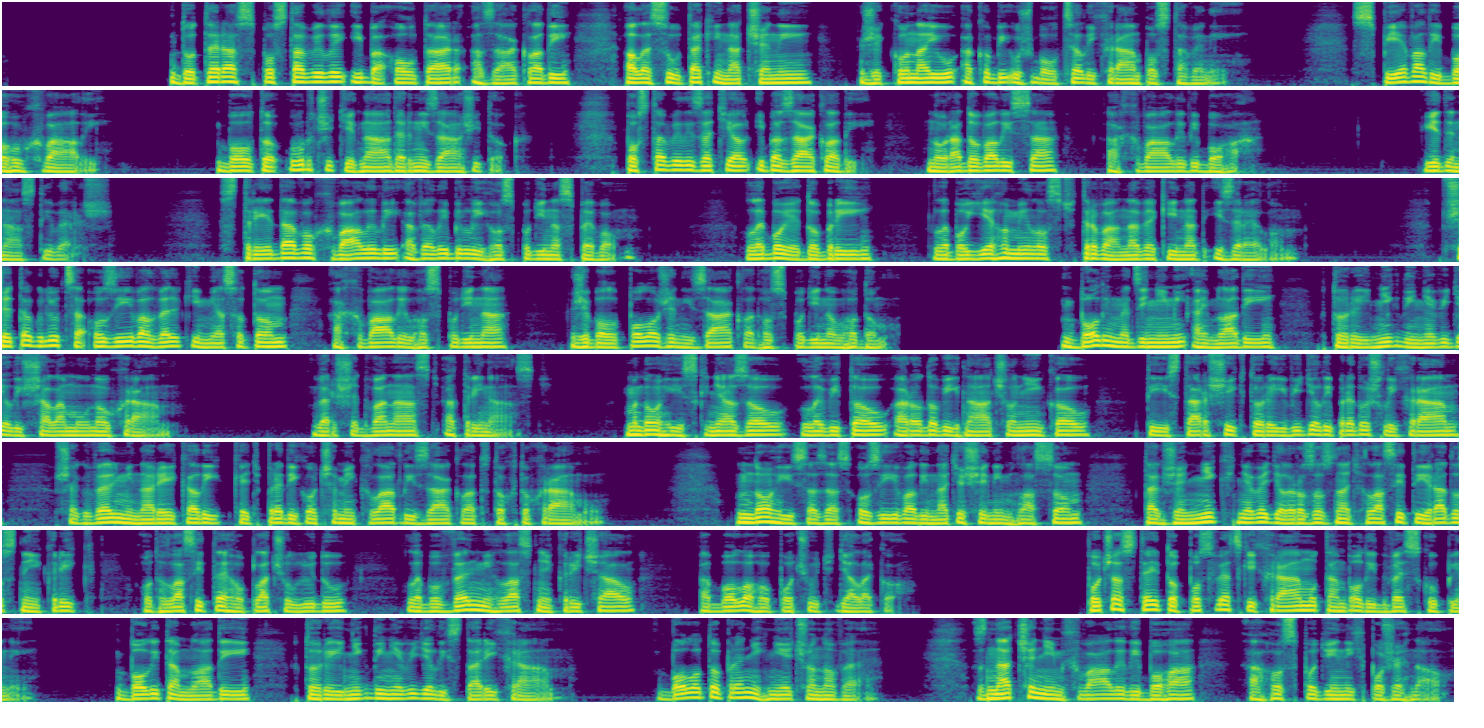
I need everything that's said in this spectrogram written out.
Doteraz postavili iba oltár a základy, ale sú takí nadšení, že konajú, ako by už bol celý chrám postavený spievali Bohu chvály. Bol to určite nádherný zážitok. Postavili zatiaľ iba základy, no radovali sa a chválili Boha. 11. verš Striedavo chválili a velibili hospodina spevom. Lebo je dobrý, lebo jeho milosť trvá na veky nad Izraelom. Všetok ľud sa ozýval veľkým jasotom a chválil hospodina, že bol položený základ hospodinovho domu. Boli medzi nimi aj mladí, ktorí nikdy nevideli Šalamúnov chrám. Verše 12 a 13 Mnohí z kňazov, levitov a rodových náčelníkov, tí starší, ktorí videli predošlý chrám, však veľmi nariekali, keď pred ich očami kládli základ tohto chrámu. Mnohí sa zas ozývali natešeným hlasom, takže nik nevedel rozoznať hlasitý radostný krik od hlasitého plaču ľudu, lebo veľmi hlasne kričal a bolo ho počuť ďaleko. Počas tejto posviacky chrámu tam boli dve skupiny. Boli tam mladí, ktorí nikdy nevideli starý chrám. Bolo to pre nich niečo nové. Značením chválili Boha a hospodín ich požehnal.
